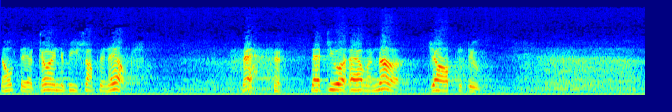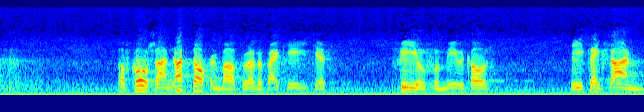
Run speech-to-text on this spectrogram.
Don't they turn to be something else? That, you'll have another job to do. Of course, I'm not talking about brother back here. He just feels for me because he thinks I'm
